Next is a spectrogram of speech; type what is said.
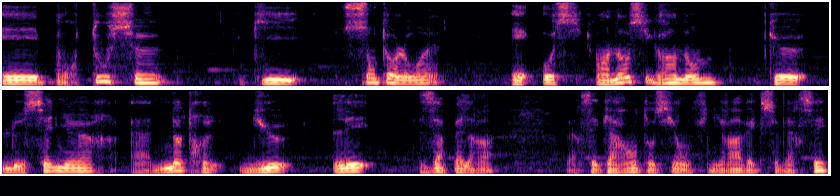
et pour tous ceux qui sont au loin et aussi en aussi grand nombre que le Seigneur, notre Dieu, les appellera. Verset 40 aussi, on finira avec ce verset.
